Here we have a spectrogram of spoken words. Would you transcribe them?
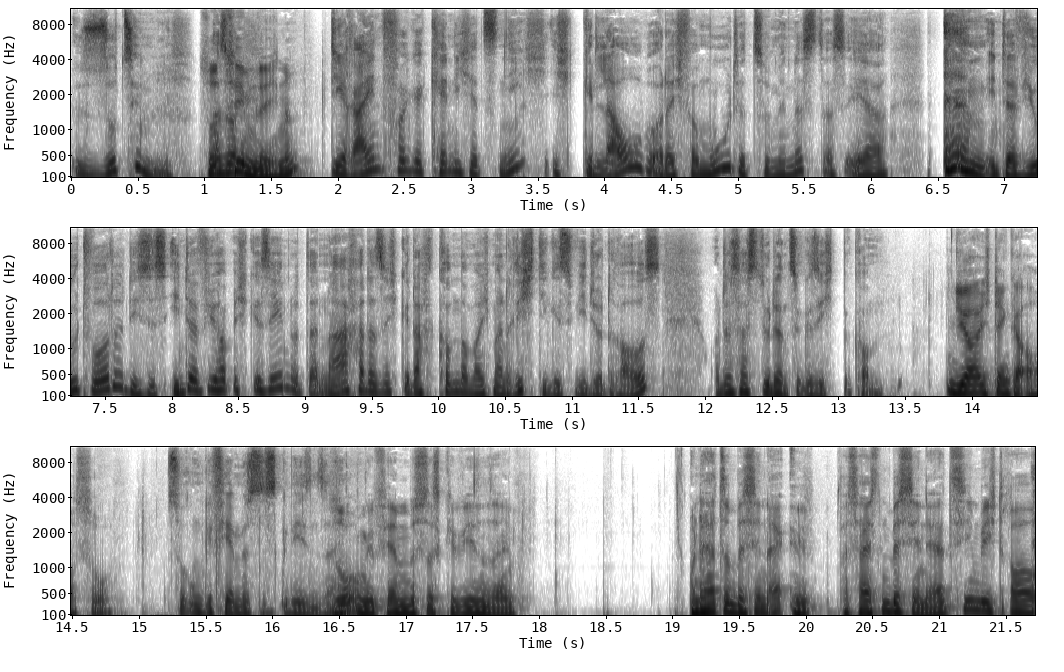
So ziemlich. So also, ziemlich, ne? Die Reihenfolge kenne ich jetzt nicht. Ich glaube oder ich vermute zumindest, dass er interviewt wurde. Dieses Interview habe ich gesehen und danach hat er sich gedacht, komm, da mache ich mal ein richtiges Video draus. Und das hast du dann zu Gesicht bekommen. Ja, ich denke auch so. So ungefähr müsste es gewesen sein. So ungefähr müsste es gewesen sein. Und er hat so ein bisschen, äh, was heißt ein bisschen? Er hat ziemlich drau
